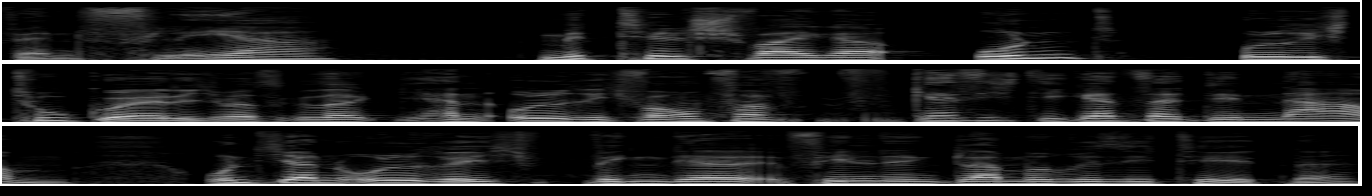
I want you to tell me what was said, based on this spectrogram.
wenn Flair mit Till Schweiger und Ulrich Tuko, hätte ich was gesagt. Jan Ulrich, warum ver- vergesse ich die ganze Zeit den Namen? Und Jan Ulrich, wegen der fehlenden Glamourosität, ne?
